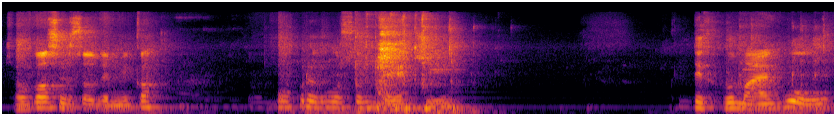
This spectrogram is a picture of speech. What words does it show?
저것을 써도 됩니까? 뭐 그래 그거 써도 되겠지 근데 그거 말고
